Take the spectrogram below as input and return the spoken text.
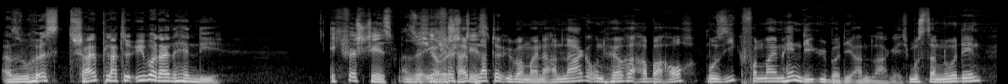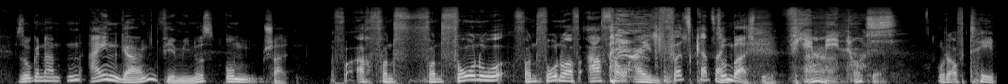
Also du hörst Schallplatte über dein Handy. Ich verstehe es. Also ich, Ich höre. Schallplatte über meine Anlage und höre aber auch Musik von meinem Handy über die Anlage. Ich muss dann nur den sogenannten Eingang 4 minus umschalten. Ach, von, von Phono, von Phono auf AV1. Ich wollte es gerade sagen. Zum Beispiel. Vier Ah, Minus. Oder auf Tape.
